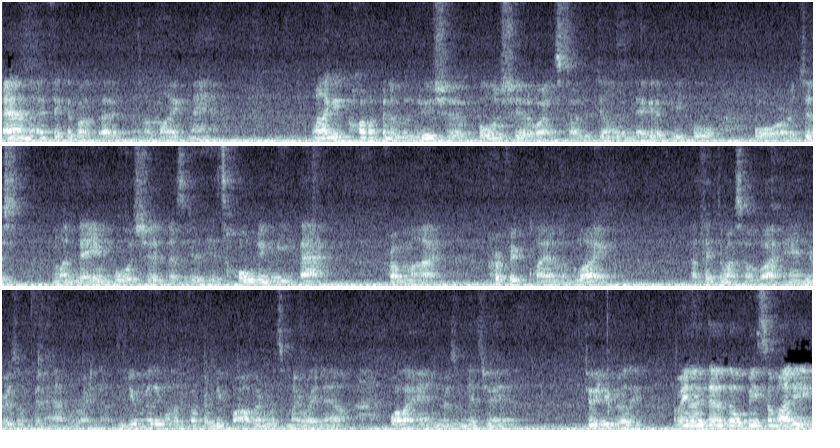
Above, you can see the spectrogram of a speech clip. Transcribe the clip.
And I think about that, and I'm like, man, when I get caught up in the minutia of bullshit, or I started dealing with negative people, or just mundane bullshit, it's, it's holding me back from my perfect plan of life. I think to myself, well, an aneurysm can happen right now. Do you really want to fucking be bothering with somebody right now while an aneurysm hits your head? Do you really? I mean, there, will be somebody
